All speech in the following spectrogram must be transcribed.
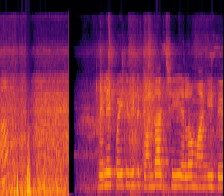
ஆ? வெளியே போயிட்டு வீட்டுக்கு வந்தாச்சு. எல்லாம் வாங்கிட்டு.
